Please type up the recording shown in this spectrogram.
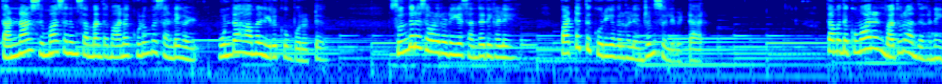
தன்னால் சிம்மாசனம் சம்பந்தமான குடும்ப சண்டைகள் உண்டாகாமல் இருக்கும் பொருட்டு சுந்தர சோழருடைய சந்ததிகளே பட்டத்துக்குரியவர்கள் என்றும் சொல்லிவிட்டார். தமது குமாரன் மதுராந்தகனை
